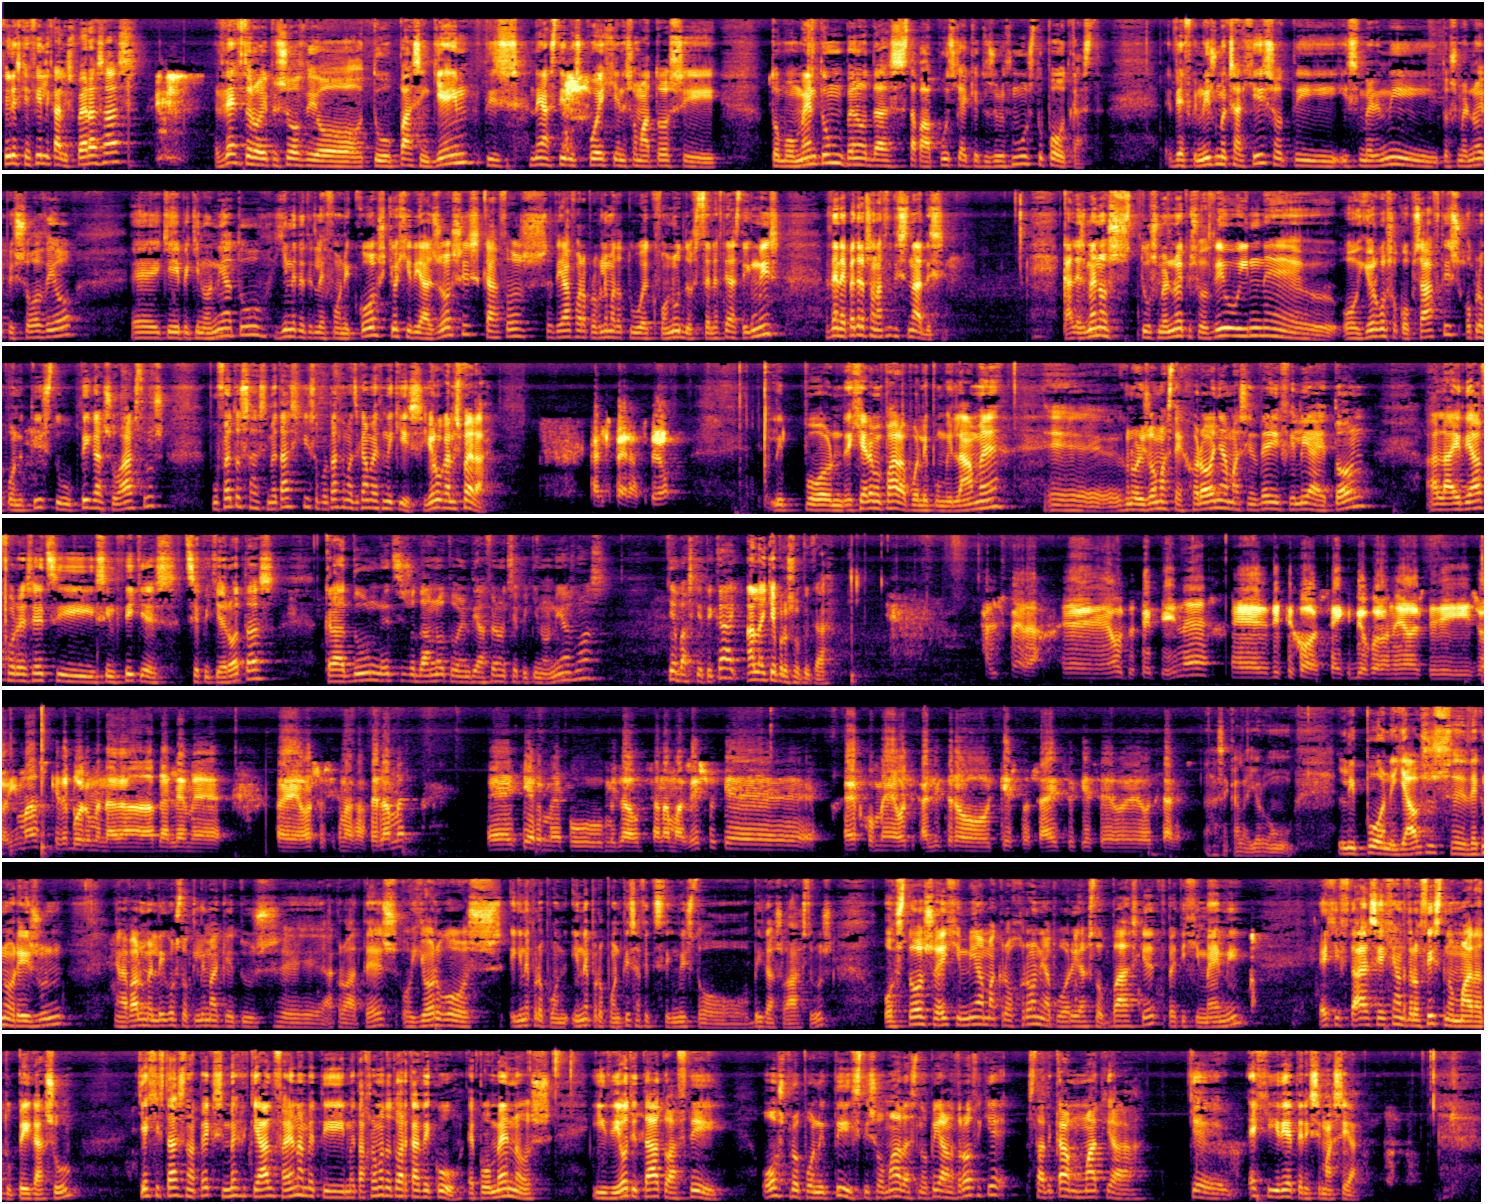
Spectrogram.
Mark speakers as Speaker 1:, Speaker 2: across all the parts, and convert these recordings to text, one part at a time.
Speaker 1: Φίλες και φίλοι, καλησπέρα σας. Δεύτερο επεισόδιο του Passing Game, της νέας στήλης που έχει ενσωματώσει το momentum, μπαίνοντας στα παπούτσια και τους ρυθμούς του podcast. Διευκρινίζουμε εξ αρχής ότι η σημερινή, το σημερινό επεισόδιο ε, και η επικοινωνία του γίνεται τηλεφωνικός και όχι διαζώσεις, καθώς διάφορα προβλήματα του εκφωνούντος της τελευταίας στιγμής δεν επέτρεψαν αυτή τη συνάντηση. Καλεσμένος του σημερινού επεισοδίου είναι ο Γιώργος Οκοψάφτης, ο προπονητής του Πίγασο Άστρου, που φέτος θα συμμετάσχει στο πρωτάθλημα της ΓΑΜΑ Εθνικής. Γιώργο, καλησπέρα.
Speaker 2: Καλησπέρα, Σπύρο.
Speaker 1: Λοιπόν, χαίρομαι πάρα πολύ που μιλάμε. Ε, γνωριζόμαστε χρόνια, μας συνδέει η φιλία ετών, αλλά οι διάφορες συνθήκες της επικαιρότητας κρατούν έτσι ζωντανό το ενδιαφέρον της επικοινωνίας μας και μπασκετικά αλλά και προσωπικά.
Speaker 2: Καλησπέρα. Ε, Όντως έτσι είναι. Ε, Δυστυχώς έχει μπει ο κορονοϊός στη ζωή μας και δεν μπορούμε να τα λέμε ε, όσο συχνά θα θέλαμε. Ε, χαίρομαι που μιλάω ξανά μαζί σου και εύχομαι ό,τι καλύτερο και στο site σου και σε ε, ό,τι κάνεις.
Speaker 1: Α, σε καλά Γιώργο μου. Λοιπόν, για όσους ε, δεν γνωρίζουν, για να βάλουμε λίγο στο κλίμα και τους ε, ακροατές, ο Γιώργος είναι, προπον, είναι προπονητής αυτή τη στιγμή στο Μπίγασο Άστρους. Ωστόσο, έχει μία μακροχρόνια πορεία στο μπάσκετ, πετυχημένη. Έχει φτάσει, έχει ανδρωθεί στην ομάδα του Πίγασου και έχει φτάσει να παίξει μέχρι και Α1 με, τη, με τα χρώματα του Αρκαδικού. Επομένως, η ιδιότητά του αυτή ως προπονητής της ομάδας στην οποία ανδρώθηκε, στα δικά μου μάτια και έχει ιδιαίτερη σημασία.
